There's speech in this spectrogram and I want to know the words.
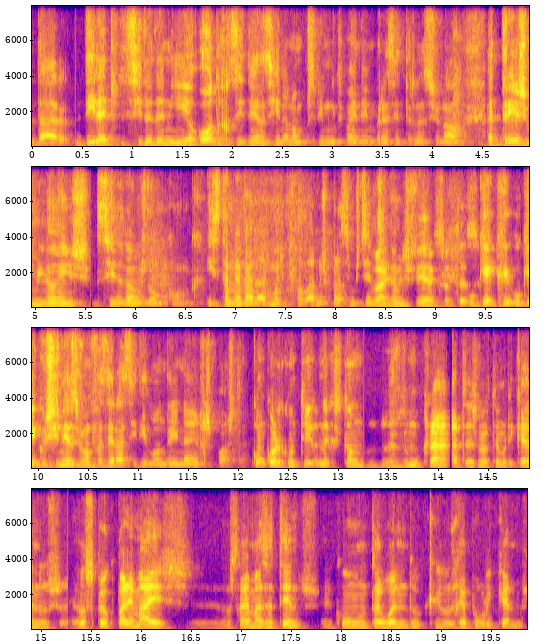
dar direito de cidadania ou de residência, ainda não percebi muito bem da imprensa internacional, a 3 milhões de cidadãos de Hong Kong. Isso também vai dar muito para falar nos próximos tempos Vai, e vamos ver o que, é que, o que é que os chineses vão fazer à City Londrina em resposta. Concordo contigo na questão dos democratas norte-americanos ou se preocuparem mais estarem mais atentos com Taiwan do que os republicanos,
